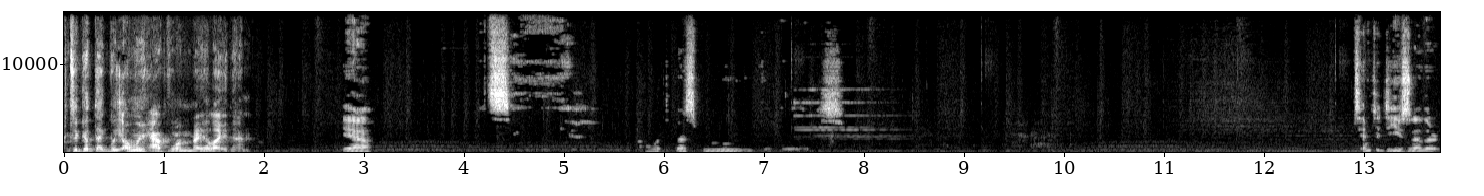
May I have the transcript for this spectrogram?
it's a good thing we only have one melee then. Yeah. Let's see. What the best move is. Tempted to use another.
